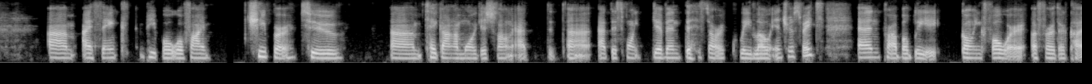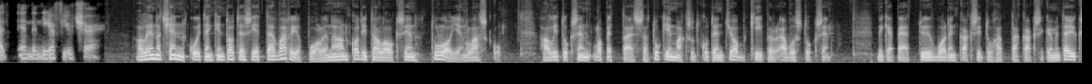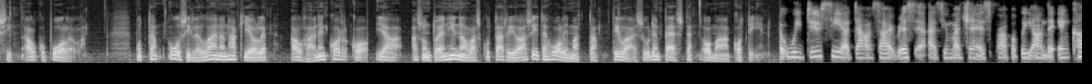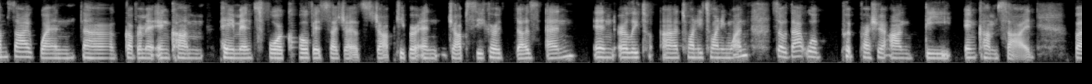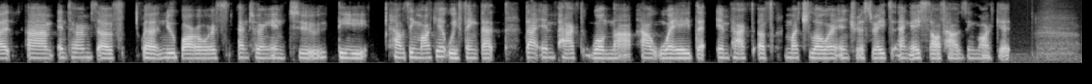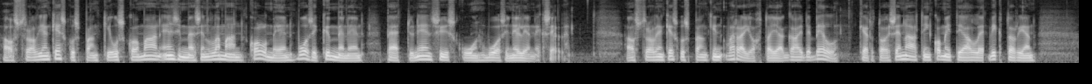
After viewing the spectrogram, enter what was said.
um, I think, people will find cheaper to um, take on a mortgage loan at uh, at this point, given the historically low interest rates, and probably going forward a further cut in the near future. Alena Chen kuitenkin totesi, että varjopuolena on kotitalouksien tulojen lasku hallituksen lopettaessa tukimaksut kuten JobKeeper-avustuksen, mikä päättyy vuoden 2021 alkupuolella. Mutta uusille lainanhakijoille alhainen korko ja asuntojen hinnanlasku tarjoaa siitä huolimatta tilaisuuden päästä omaan kotiin. We do see a downside risk, as you mentioned, is probably on the income side when uh, government income payments for COVID, such as JobKeeper and JobSeeker, does end in early uh, 2021. So that will put pressure on the income side. But um, in terms of uh, new borrowers entering into the housing market, we think that that impact will not outweigh the impact of much lower interest rates and a soft housing market. Australian keskuspankki uskoo maan ensimmäisen laman kolmeen vuosikymmeneen päättyneen syyskuun vuosineljänneksellä. Australian keskuspankin varajohtaja Guy de Bell kertoi senaatin komitealle Victorian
